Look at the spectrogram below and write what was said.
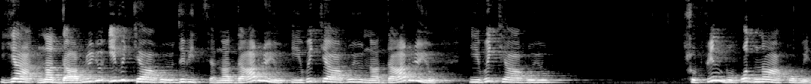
Я надавлюю і витягую. Дивіться, надавлюю і витягую, надавлюю і витягую. Щоб він був однаковий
